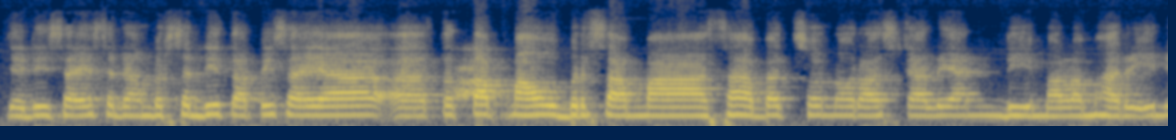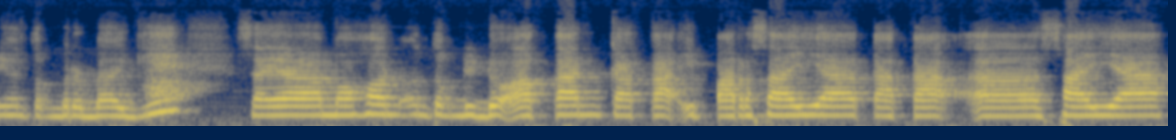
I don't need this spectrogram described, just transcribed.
Jadi saya sedang bersedih, tapi saya uh, tetap mau bersama sahabat Sonora sekalian di malam hari ini untuk berbagi. Saya mohon untuk didoakan kakak ipar saya, kakak uh, saya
